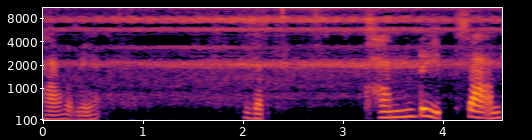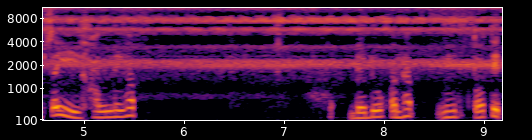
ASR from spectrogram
ทางแบบนี้ฮะนี่ครับ คันดีดสามสี่คันเลยครับ เดี๋ยวดูกันครับ มีตัวติด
